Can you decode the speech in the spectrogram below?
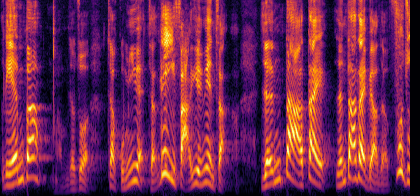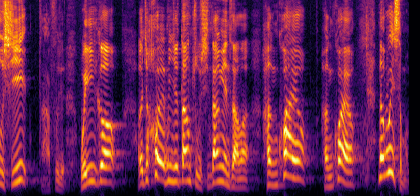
联邦啊，我们叫做叫国民院，叫立法院院长啊，人大代人大代表的副主席啊，副主席唯一个，而且后来面就当主席当院长了，很快哦，很快哦。那为什么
